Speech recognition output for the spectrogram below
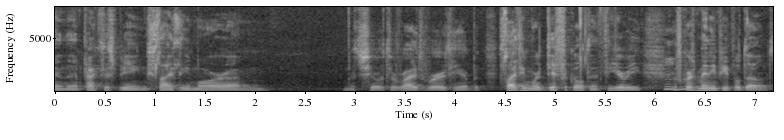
and, and practice being slightly more um, I'm not sure what the right word here, but slightly more difficult in theory. Mm-hmm. Of course, many people don't.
